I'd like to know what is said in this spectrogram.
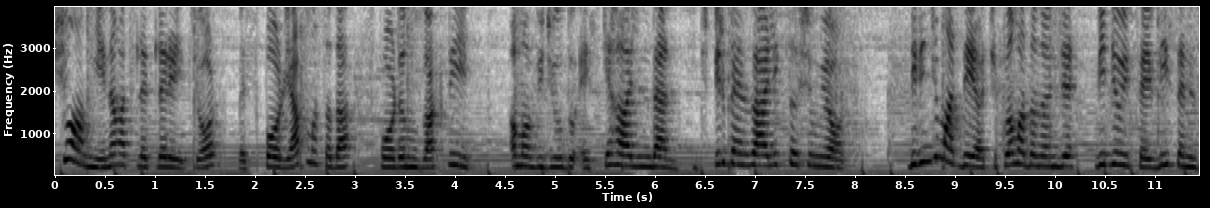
Şu an yeni atletler eğitiyor ve spor yapmasa da spordan uzak değil. Ama vücudu eski halinden hiçbir benzerlik taşımıyor. Birinci maddeyi açıklamadan önce videoyu sevdiyseniz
